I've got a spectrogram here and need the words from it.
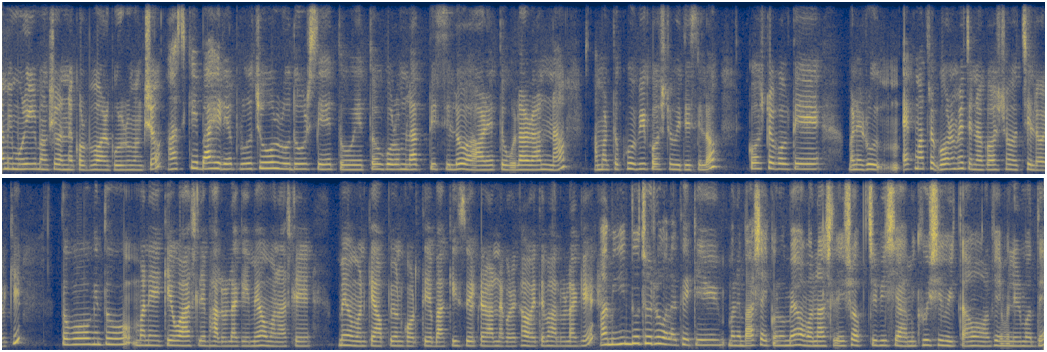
আমি মুরগির মাংস রান্না করব আর গরুর মাংস। আজকে বাহিরে প্রচুর রোদ উঠছে, তো এত গরম লাগতেছিল আর এতগুলা রান্না, আমার তো খুবই কষ্ট হইতেছিল। কষ্ট বলতে মানে একমাত্র গরমের জন্য কষ্ট হচ্ছিল আর কি। তবুও কিন্তু মানে কেউ আসলে ভালো লাগে, মেহমান আসলে মেহমানকে আপ্যায়ন করতে বা কিছু একটা রান্না করে খাওয়াইতে ভালো লাগে। আমি কিন্তু ছোটোবেলা থেকে মানে বাসায় কোনো মেহমান আসলে সবচেয়ে বেশি আমি খুশি হইতাম আমার ফ্যামিলির মধ্যে।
